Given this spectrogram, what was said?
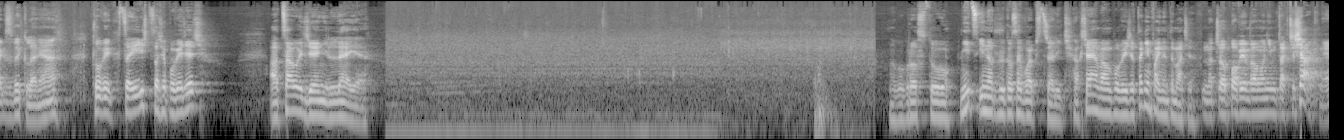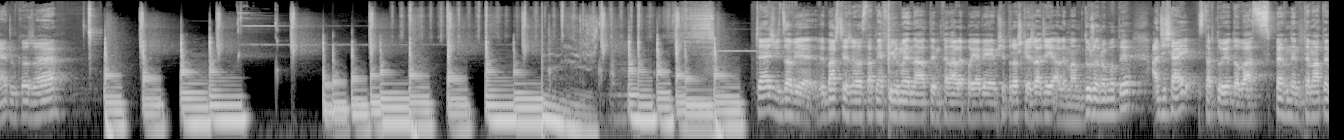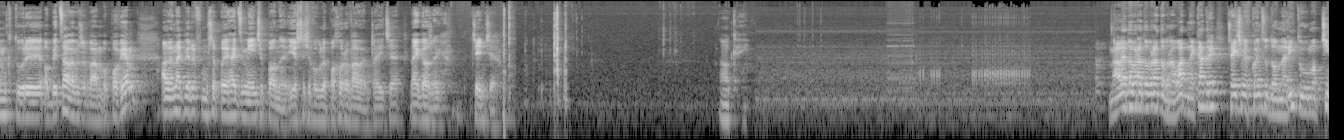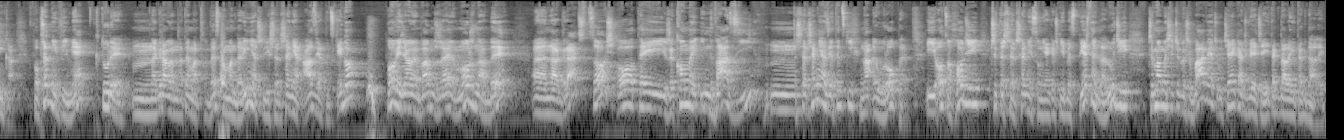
Jak zwykle, nie? Człowiek chce iść, coś opowiedzieć, a cały dzień leje. No po prostu nic innego, tylko se w łeb strzelić. A chciałem wam opowiedzieć o takim fajnym temacie. Znaczy opowiem wam o nim tak czy siak, nie? Tylko, że... Cześć widzowie, wybaczcie, że ostatnie filmy na tym kanale pojawiają się troszkę rzadziej, ale mam dużo roboty, a dzisiaj startuję do Was z pewnym tematem, który obiecałem, że Wam opowiem, ale najpierw muszę pojechać zmienić opony i jeszcze się w ogóle pochorowałem, czajcie? Najgorzej. Cięcie. Okej. No ale dobra, dobra, dobra, ładne kadry. Przejdźmy w końcu do meritum odcinka. W poprzednim filmie, który mm, nagrałem na temat Vespa mandarinia, czyli szerszenia azjatyckiego, powiedziałem wam, że można by e, nagrać coś o tej rzekomej inwazji mm, szerszeni azjatyckich na Europę. I o co chodzi, czy te szerszenie są jakieś niebezpieczne dla ludzi, czy mamy się czegoś obawiać, uciekać, wiecie, i tak dalej, i tak dalej.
